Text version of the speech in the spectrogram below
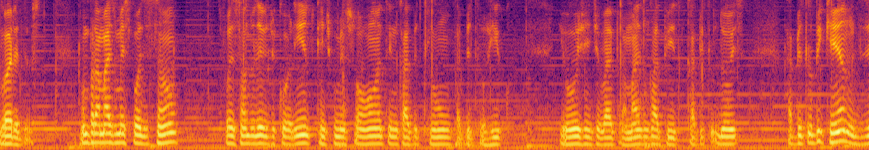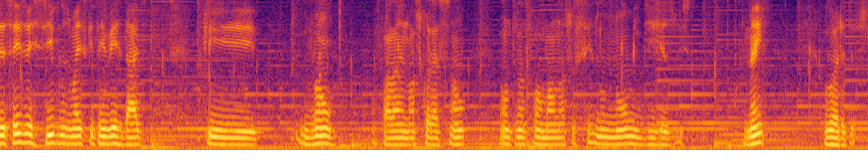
Glória a Deus. Vamos para mais uma exposição, exposição do livro de Corinto, que a gente começou ontem no capítulo 1, capítulo rico. E hoje a gente vai para mais um capítulo, capítulo 2, capítulo pequeno, 16 versículos, mas que tem verdade, que vão falar em nosso coração Vamos transformar o nosso ser no nome de Jesus. Amém? Glória a Deus.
